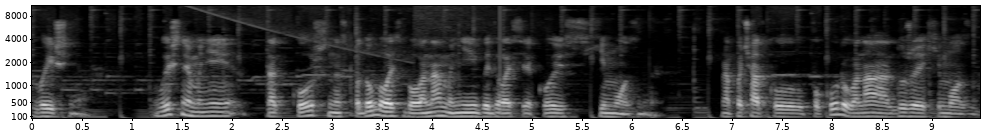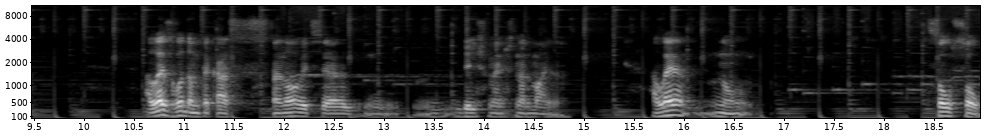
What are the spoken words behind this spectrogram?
вишня. Вишня мені також не сподобалась, бо вона мені видалася якоюсь хімозною. На початку покуру вона дуже хімозна. Але згодом така становиться більш-менш нормально. Але, ну, соу-соу,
